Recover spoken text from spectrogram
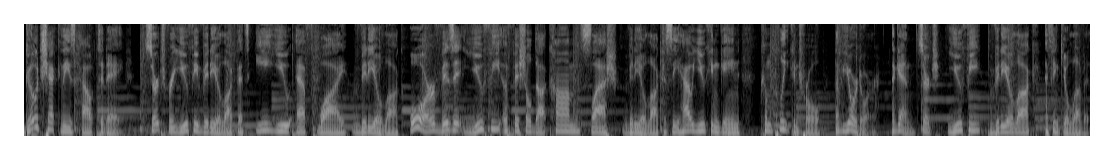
Go check these out today. Search for Eufy Video Lock, that's E U F Y Video Lock, or visit eufyofficial.com slash video lock to see how you can gain complete control of your door. Again, search Eufy Video Lock. I think you'll love it.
